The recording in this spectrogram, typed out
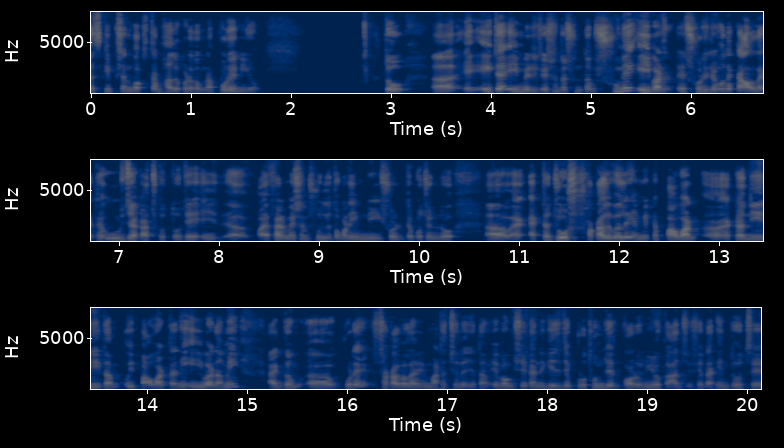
ডেসক্রিপশন বক্সটা ভালো করে তোমরা পড়ে নিও। তো এইটা এই মেডিটেশনটা শুনতাম। শুনে এইবার শরীরের মধ্যে একটা আলাদা একটা ঊর্জা কাজ করতো যে এই অ্যাফার্মেশন শুনলে তোমার এমনি শরীরটা প্রচণ্ড আহ, একটা জোশ সকালবেলায় আমি একটা পাওয়ার একটা নিয়ে নিতাম। ওই পাওয়ারটা নিয়ে এইবার আমি একদম পরে সকালবেলা আমি মাঠে চলে যেতাম। এবং সেখানে গিয়ে যে প্রথম যে করণীয় কাজ সেটা কিন্তু হচ্ছে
